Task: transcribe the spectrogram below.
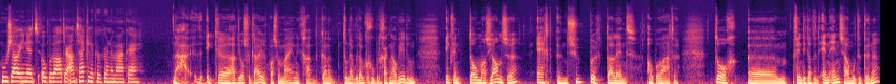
hoe zou je het open water aantrekkelijker kunnen maken? Nou, ik eh, had Jos Verkuijer pas bij mij. En ik ga, kan het, toen heb ik het ook geroepen. Dat ga ik nou weer doen. Ik vind Thomas Jansen echt een super talent open water. Toch ehm, vind ik dat het NN zou moeten kunnen.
